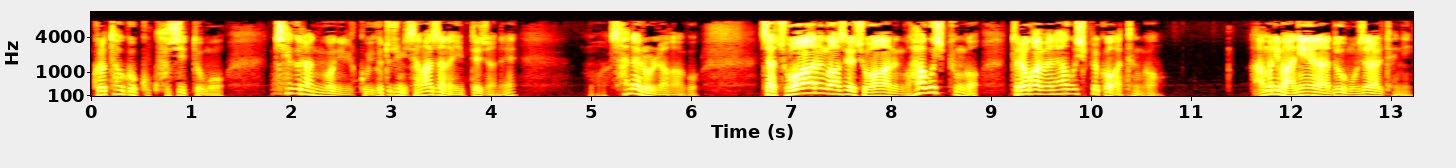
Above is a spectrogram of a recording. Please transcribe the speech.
그렇다고 굳이 또 뭐 책을 한 권 읽고 이것도 좀 이상하잖아 입대 전에 뭐 산에로 올라가고. 자, 좋아하는 거 하세요. 좋아하는 거. 하고 싶은 거. 들어가면 하고 싶을 것 같은 거. 아무리 많이 해놔도 모자랄 테니.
